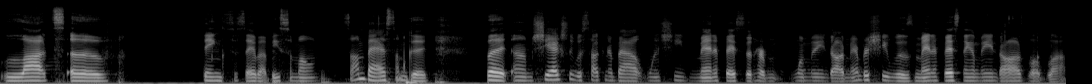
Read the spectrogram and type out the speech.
lots of things to say about B Simone. Some bad, some good. But um, she actually was talking about when she manifested her one million dollar. Remember, she was manifesting a million dollars, blah blah.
